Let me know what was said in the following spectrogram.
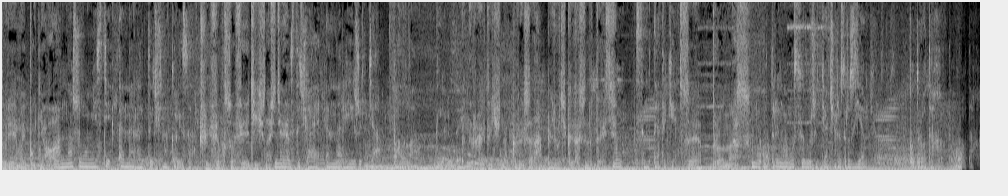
Історія майбутнього В нашому місті енергетична криза. чи філософія дійсності? Не вистачає енергії життя, палива для людей. Енергетична криза людських сердець. Ми синтетики. Це про нас. Ми отримуємо силу життя через роз'єм по дротах. По дротах.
